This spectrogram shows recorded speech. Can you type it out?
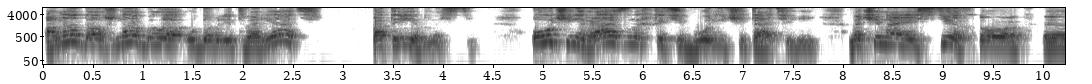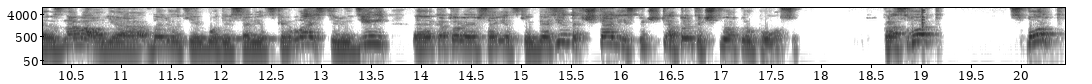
она должна была удовлетворять потребности очень разных категорий читателей, начиная с тех, кто э, знавал я в далекие годы советской власти, людей, э, которые в советских газетах читали исключительно только четвертую полосу. Кроссворд, спорт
